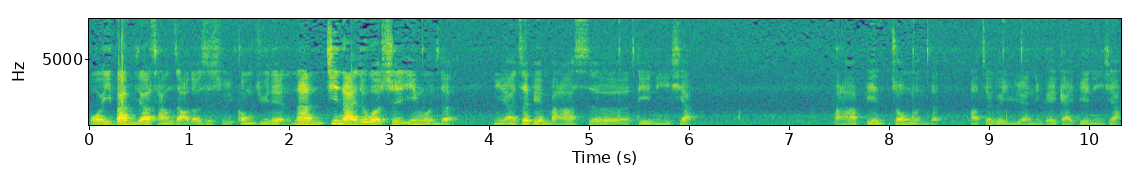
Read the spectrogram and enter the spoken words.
我一般比较常找都是属于工具类的。那你进来如果是英文的，你来这边把它设定一下。把它变中文的，啊，这个语言你可以改变一下。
